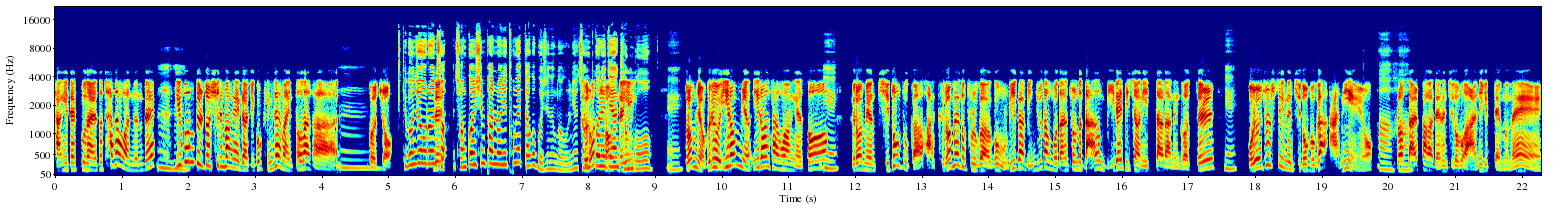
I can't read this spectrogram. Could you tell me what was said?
당이 됐구나 해서 찾아왔는데 음흠. 이분들도 실망해가지고 굉장히 많이 떠나가 음. 거죠. 기본적으로는 저, 정권 심판론이 통했다고 보시는 거군요. 정권에 그렇죠. 대한 네, 경고. 네. 그럼요. 그리고 이런 이런 상황에서 예. 그러면 지도부가 아 그럼에도 불구하고 우리가 민주당보다는 좀 더 나은 미래 비전이 있다라는 것을 예. 보여줄 수 있는 지도부가 아니에요. 아하. 플러스 알파가 되는 지도부가 아니기 때문에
